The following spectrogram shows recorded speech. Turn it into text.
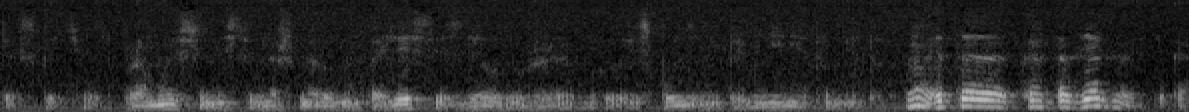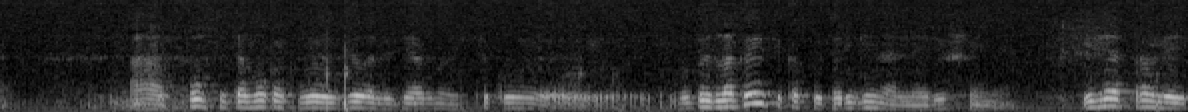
так сказать, вот, промышленности, в нашем народном хозяйстве сделали уже использование применение этого метода. Ну, это, скажем так, диагностика. А после того, как вы сделали диагностику, вы предлагаете какое-то оригинальное решение? Или отправляете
